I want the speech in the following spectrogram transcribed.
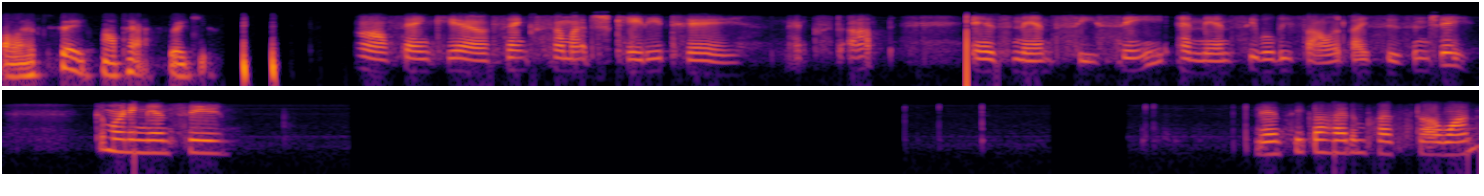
all I have to say. I'll pass. Thank you. Oh, thank you. Thanks so much, Katie T. Next up is Nancy C., and Nancy will be followed by Susan G. Good morning, Nancy. Nancy, go ahead and press star one.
